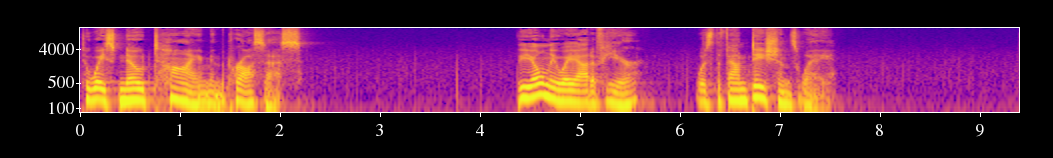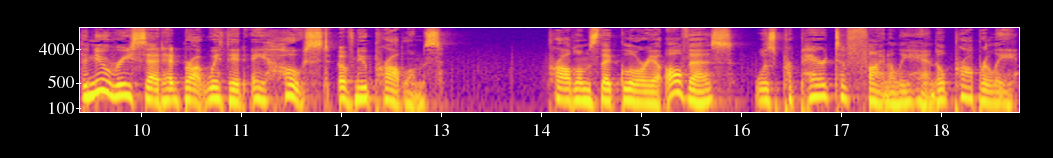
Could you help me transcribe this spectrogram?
To waste no time in the process. The only way out of here was the Foundation's way. The new reset had brought with it a host of new problems. Problems that Gloria Alves was prepared to finally handle properly.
